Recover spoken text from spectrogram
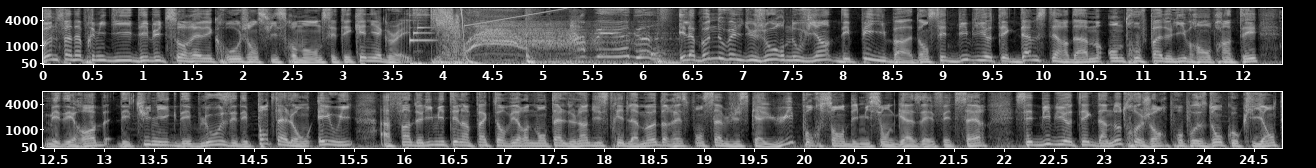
Bonne fin d'après-midi, début de soirée avec Rouge en Suisse romande, c'était Kenya Grace. Et la bonne nouvelle du jour nous vient des Pays-Bas. Dans cette bibliothèque d'Amsterdam, on ne trouve pas de livres à emprunter, mais des robes, des tuniques, des blouses et des pantalons. Et oui, afin de limiter l'impact environnemental de l'industrie de la mode, responsable jusqu'à 8% d'émissions de gaz à effet de serre, cette bibliothèque d'un autre genre propose donc aux clientes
